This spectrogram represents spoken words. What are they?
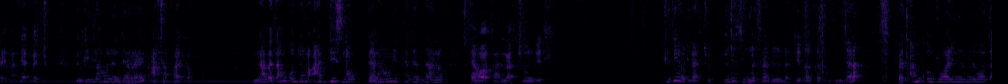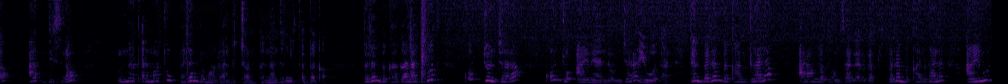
ላይ ናት ያለችው። እንግዲህ አሁን እንጀራዬን አሰፋለሁ እና በጣም ቆንጆ ነው። አዲስ ነው ገና አሁን የተገዛ ነው። ታያዋታላችሁ እንግዲህ እንግዲህ ይኸውላችሁ እንደዚህ ይመስላል። ይኸውላችሁ የጋገርኩት እንጀራ በጣም ቆንጆ አይን ነው የሚወጣው። አዲስ ነው እና ቀድማችሁ በደንብ ማጋል ብቻ ነው ከእናንተ የሚጠበቀው። በደንብ ካጋላችሁት ቆንጆ እንጀራ ቆንጆ አይን ያለው እንጀራ ይወጣል። ግን በደንብ ካልጋለ አራት መቶ ሀምሳ ላይ አድርጋችሁት በደንብ ካልጋለ አይኑን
